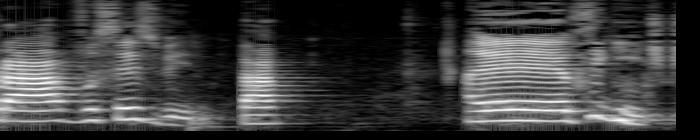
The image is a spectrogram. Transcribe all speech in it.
pra vocês verem, tá? É o seguinte,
